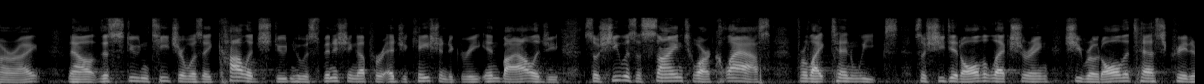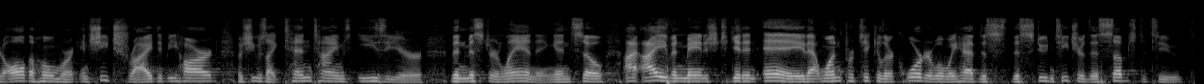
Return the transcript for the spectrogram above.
All right. Now, this student teacher was a college student who was finishing up her education degree in biology. So she was assigned to our class for like 10 weeks. So she did all the lecturing, she wrote all the tests, created all the homework, and she tried to be hard, but she was like 10 times easier than Mr. Lanning. And so I, I even managed to get an A that one particular quarter when we had this, this student teacher, this substitute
